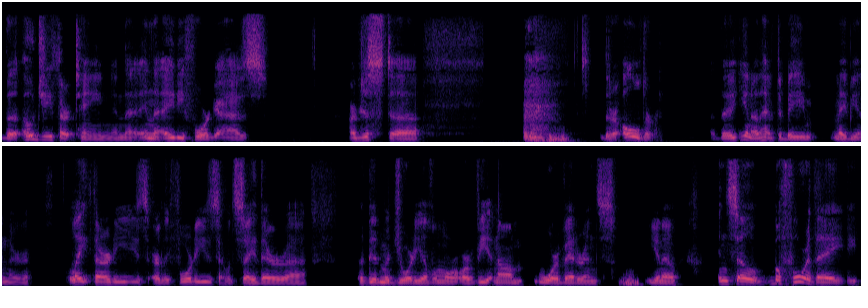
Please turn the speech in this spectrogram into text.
the OG thirteen and the and the eighty four guys are just uh, they're older. They you know they have to be maybe in their late 30s, early 40s. I would say they're uh, a good majority of them are, are Vietnam War veterans, you know. And so before they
